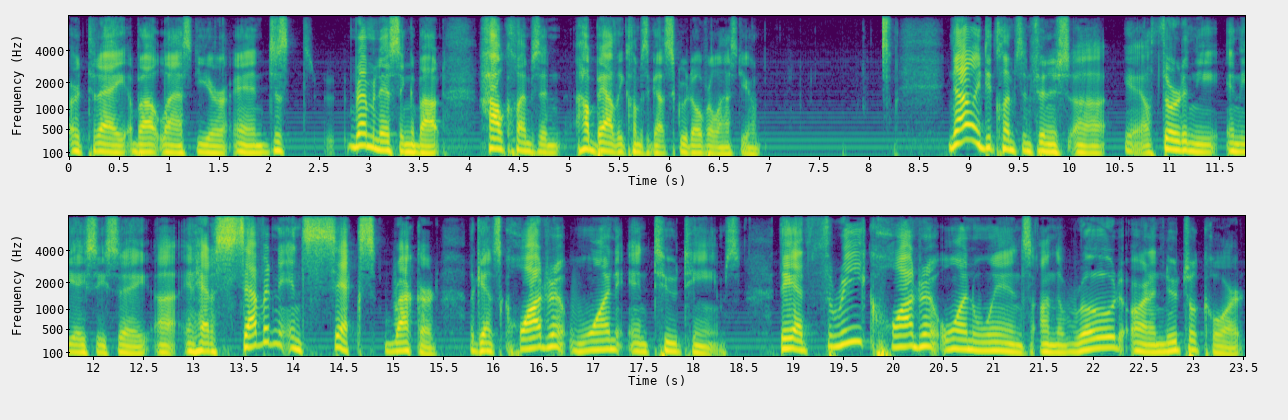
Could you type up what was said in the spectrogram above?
or today about last year, and just reminiscing about how Clemson, how badly Clemson got screwed over last year. Not only did Clemson finish uh, you know, third in the in the ACC uh, and had a seven and six record against quadrant one and two teams, they had three quadrant one wins on the road or on a neutral court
